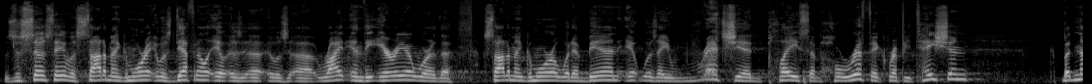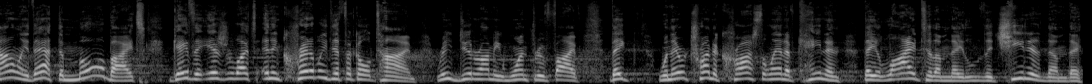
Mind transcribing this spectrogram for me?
it was associated with Sodom and Gomorrah. It was definitely, it was, uh, it was uh, right in the area where the Sodom and Gomorrah would have been. It was a wretched place of horrific reputation. But not only that, the Moabites gave the Israelites an incredibly difficult time. Read Deuteronomy 1 through 5. They, when they were trying to cross the land of Canaan, they lied to them, they, they cheated them, they,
